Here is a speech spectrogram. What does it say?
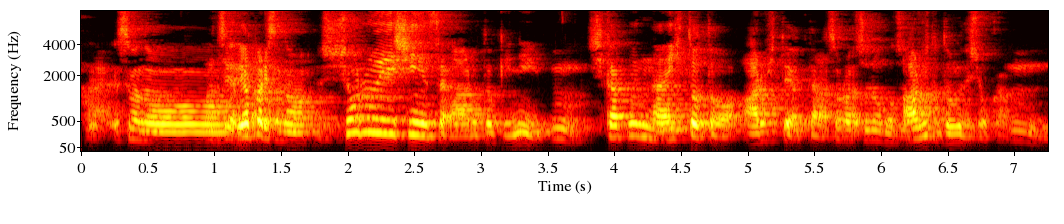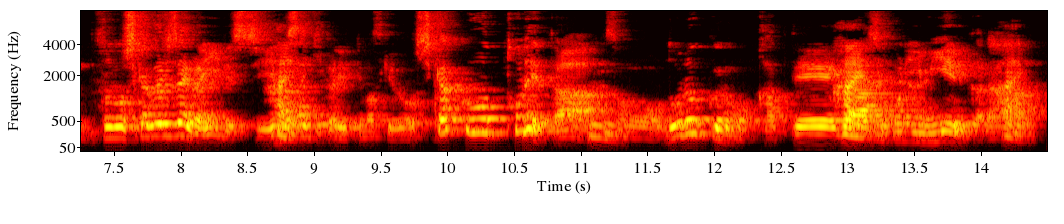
はい。そのやっぱりその、書類審査があるときに、うん。資格ない人とある人やったら、それはある人どうでしょうか？うん。その資格自体がいいですし、はいさっきから言ってますけど、資格を取れた、うんその、努力の過程はいがそこに見えるから、はい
